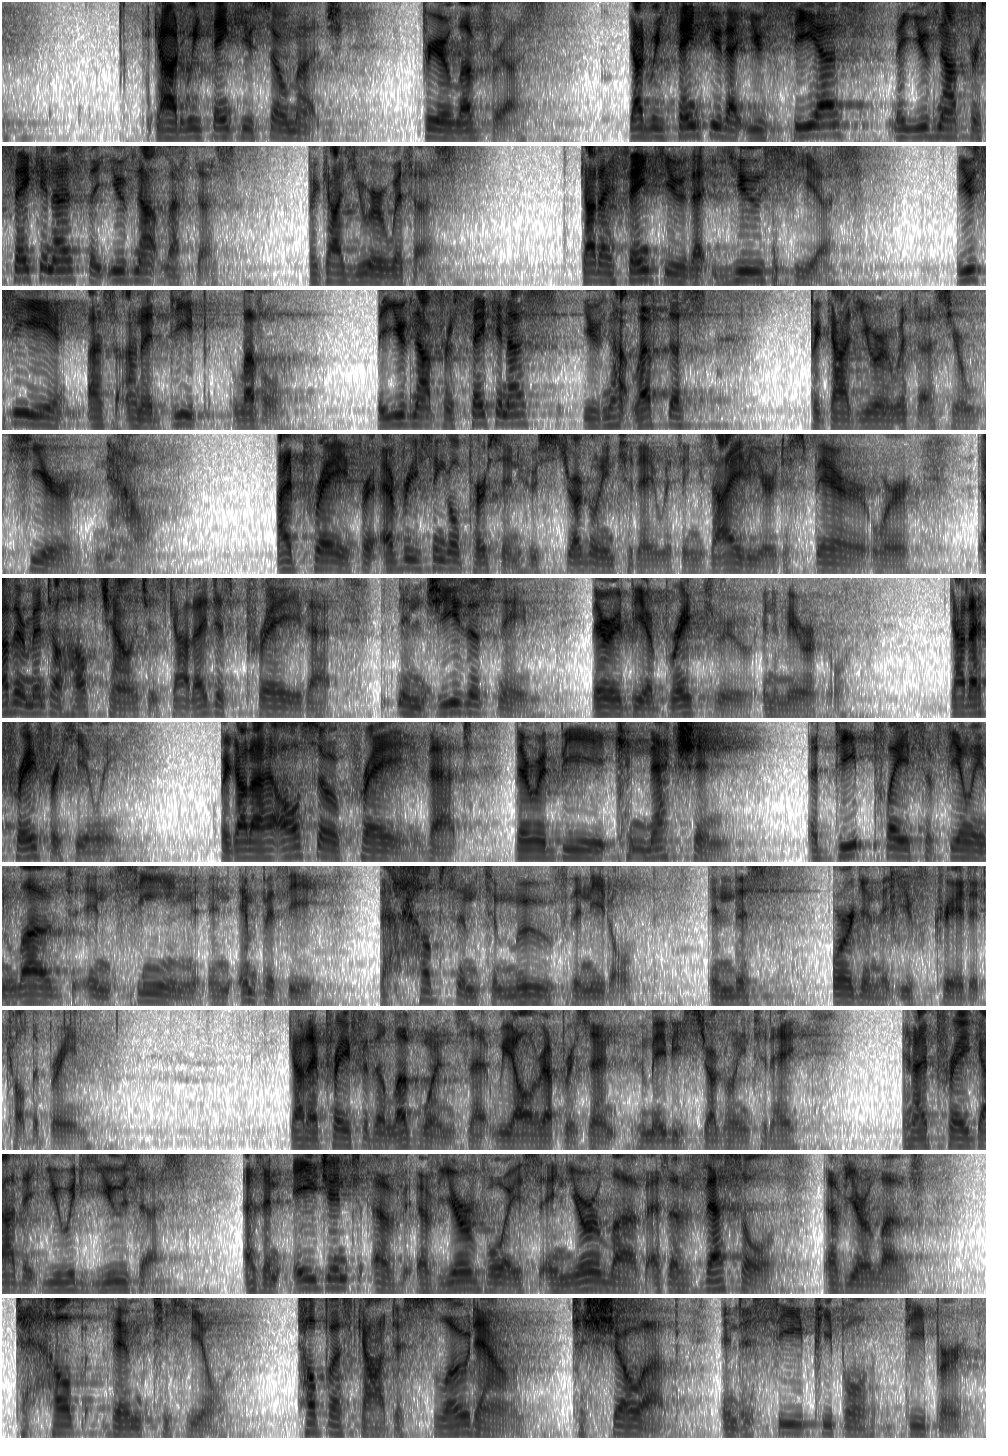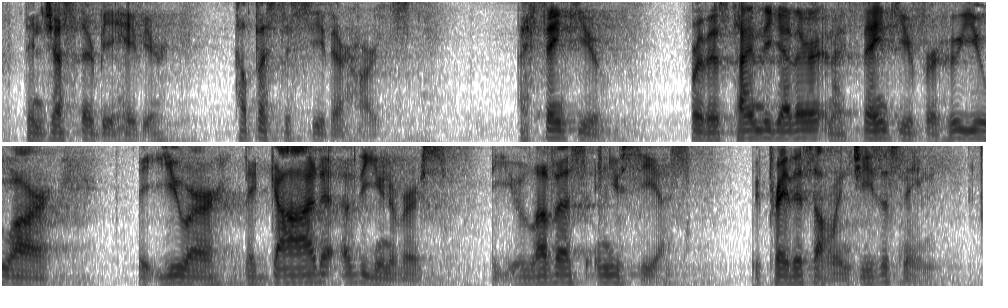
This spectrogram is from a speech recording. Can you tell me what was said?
God, we thank you so much for your love for us. God, we thank you that you see us, that you've not forsaken us, that you've not left us. But God, you are with us. God, I thank you that you see us. You see us on a deep level, that you've not forsaken us, you've not left us, but God, you are with us. You're here now. I pray for every single person who's struggling today with anxiety or despair or other mental health challenges. God, I just pray that in Jesus' name, there would be a breakthrough and a miracle. God, I pray for healing. But God, I also pray that there would be connection, a deep place of feeling loved and seen and empathy that helps them to move the needle in this organ that you've created called the brain. God, I pray for the loved ones that we all represent who may be struggling today. And I pray, God, that you would use us as an agent of, of your voice and your love, as a vessel of your love, to help them to heal. Help us, God, to slow down, to show up, and to see people deeper than just their behavior. Help us to see their hearts. I thank you for this time together, and I thank you for who you are, that you are the God of the universe, that you love us and you see us. We pray this all in Jesus' name.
